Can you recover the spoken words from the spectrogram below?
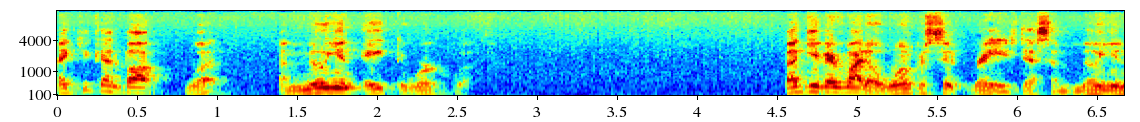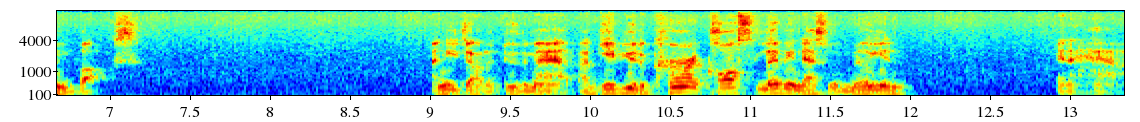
Like you got about what a million eight to work with. If I give everybody a one percent raise, that's a million bucks. I need y'all to do the math. I give you the current cost of living, that's a million and a half.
